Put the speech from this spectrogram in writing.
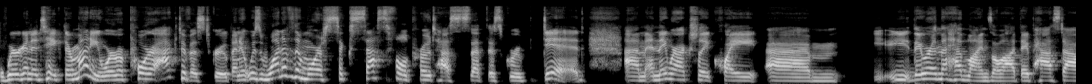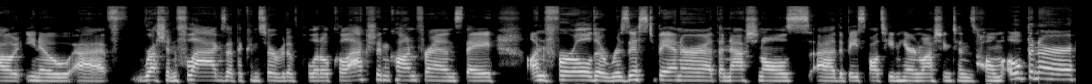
we're going to take their money. We're a poor activist group. And it was one of the more successful protests that this group did. Um, and they were actually quite um, they were in the headlines a lot. They passed out, you know, uh, Russian flags at the Conservative Political Action Conference. They unfurled a resist banner at the Nationals, uh, the baseball team here in Washington's home opener.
